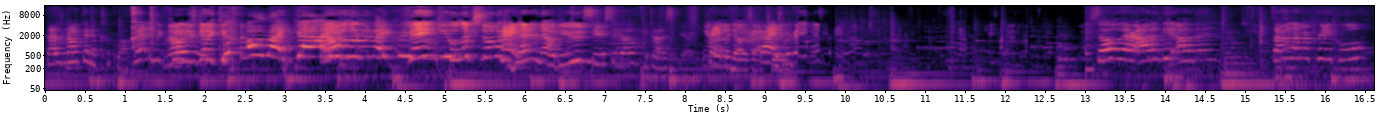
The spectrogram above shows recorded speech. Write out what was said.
That is not gonna cook well. That is a No, creepy he's gonna cook. Oh my god! No, you look- ruined my creepy. Thank you. It looks so much Okay. better now, dude. Seriously though, it does. It really does, Guys, actually. we're gonna. So they're out of the oven. Some of them are pretty cool.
